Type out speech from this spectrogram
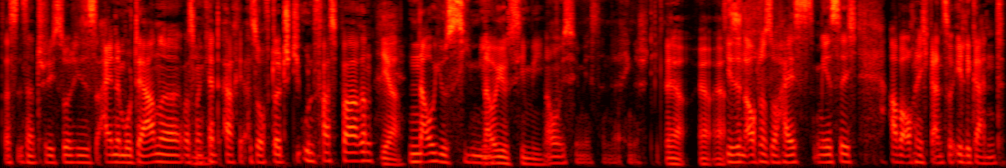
das ist natürlich so dieses eine moderne, was man mhm. kennt, also auf Deutsch die Unfassbaren. Ja. Now You See Me. Now You See Me. Now You See Me ist dann der englische Titel. Ja, ja, ja. Die sind auch noch so heißmäßig, aber auch nicht ganz so elegant,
